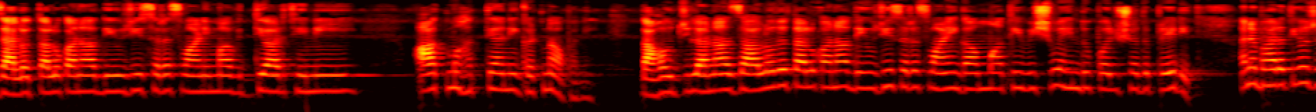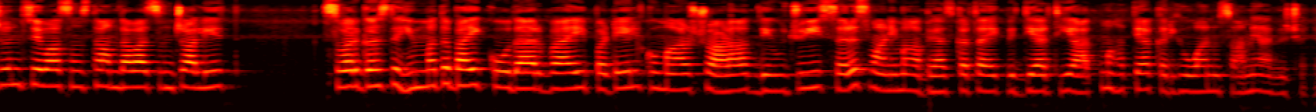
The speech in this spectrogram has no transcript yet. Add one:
ઝાલોદ તાલુકાના દેવજી સરસવાણીમાં વિદ્યાર્થીની આત્મહત્યાની ઘટના બની. દાહોદ જિલ્લાના ઝાલોદ તાલુકાના દેવજી સરસવાણી ગામમાંથી વિશ્વ હિન્દુ પરિષદ પ્રેરિત અને ભારતીય જનસેવા સંસ્થા અમદાવાદ સંચાલિત સ્વર્ગસ્થ હિંમતભાઈ કોદારભાઈ પટેલ કુમાર શાળા દેવજી સરસવાણીમાં અભ્યાસ કરતા એક વિદ્યાર્થીએ આત્મહત્યા કરી હોવાનું સામે આવ્યું છે.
